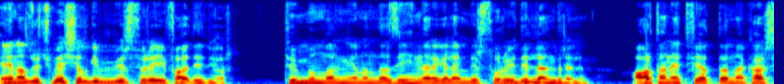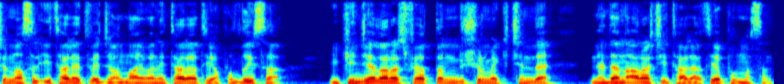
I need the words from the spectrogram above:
en az 3-5 yıl gibi bir süre ifade ediyor. Tüm bunların yanında zihinlere gelen bir soruyu dillendirelim. Artan et fiyatlarına karşı nasıl ithalat ve canlı hayvan ithalatı yapıldıysa, ikinci el araç fiyatlarını düşürmek için de neden araç ithalatı yapılmasın?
